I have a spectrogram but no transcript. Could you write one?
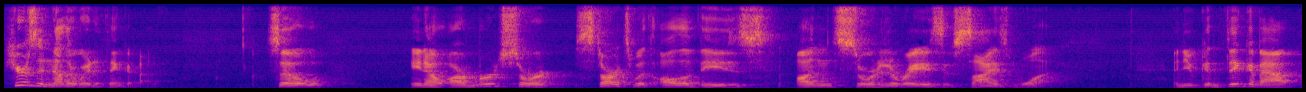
Here's another way to think about it. So, you know, our merge sort starts with all of these unsorted arrays of size 1. And you can think about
